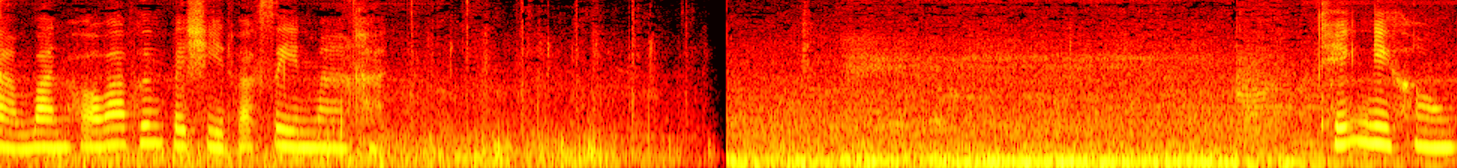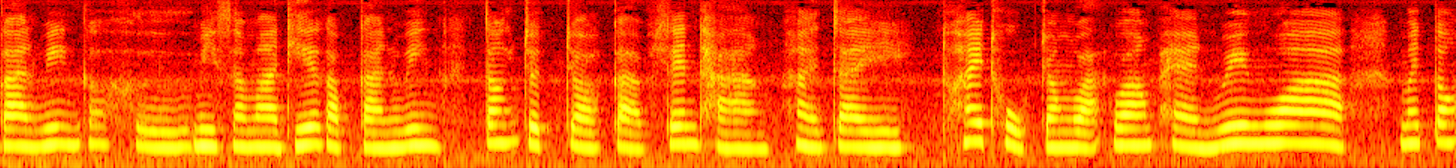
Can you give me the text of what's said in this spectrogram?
3 วัน เพราะว่าเพิ่งไปฉีดวัคซีนมาค่ะเทคนิคของการวิ่งก็คือ มีสมาธิกับการวิ่ง ต้องจดจ่อกับเส้นทาง หายใจ ให้ถูกจังหวะ วางแผนวิ่งว่าไม่ต้อง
